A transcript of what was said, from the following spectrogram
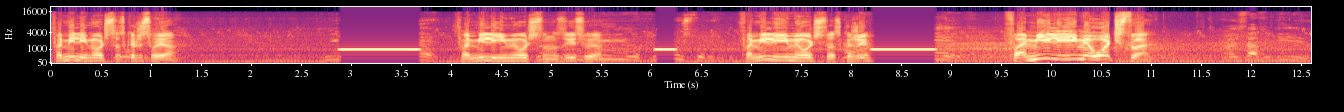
Фамилия, имя, отчество, скажи свое. Фамилия, имя, отчество, назови свое. Фамилия, имя, отчество, скажи. Фамилия, имя, отчество. Владислав Евгеньевич.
